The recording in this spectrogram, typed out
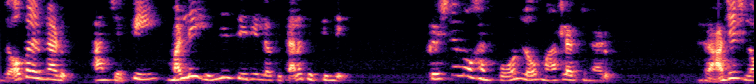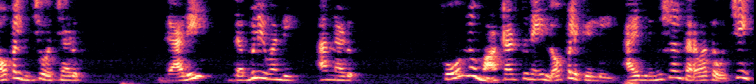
లోపలున్నాడు అని చెప్పి మళ్ళీ హిందీ సీరియల్లోకి తల తిప్పింది. కృష్ణమోహన్ ఫోన్లో మాట్లాడుతున్నాడు. రాజేష్ లోపల నుంచి వచ్చాడు. డాడీ డబ్బులు ఇవ్వండి అన్నాడు. ఫోన్లో మాట్లాడుతూనే లోపలికెళ్ళి ఐదు నిమిషాల తర్వాత వచ్చి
